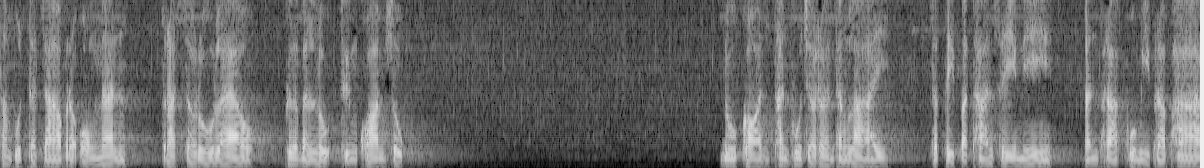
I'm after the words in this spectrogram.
สัมพุทธเจ้าพระองค์นั้น ตรัสรู้แล้วเพื่อบรรลุถึงความสุข ดูก่อนท่านผู้เจริญทั้งหลาย สติปัฏฐานสี่นี้อันพระผู้มีพระภาค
